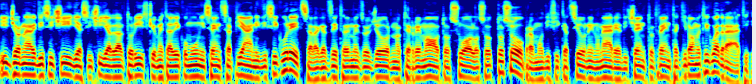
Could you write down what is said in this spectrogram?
Il giornale di Sicilia, Sicilia ad alto rischio, metà dei comuni senza piani di sicurezza, la Gazzetta del Mezzogiorno, terremoto, suolo sottosopra, modificazione in un'area di 130 km quadrati.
